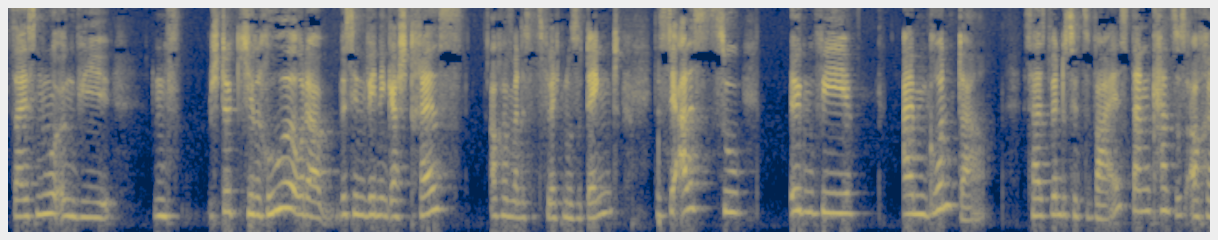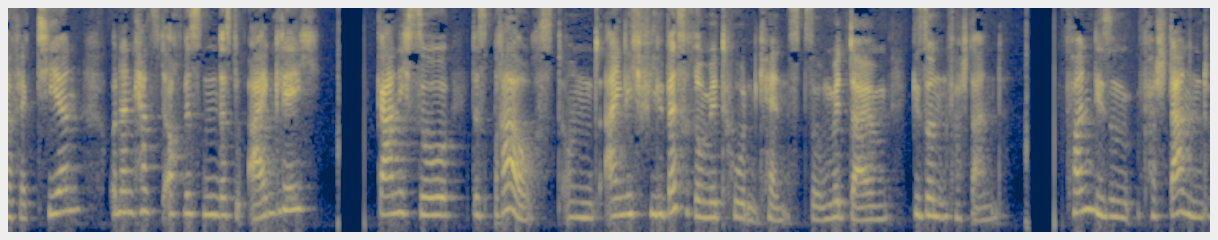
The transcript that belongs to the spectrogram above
sei es nur irgendwie ein Stückchen Ruhe oder ein bisschen weniger Stress, auch wenn man das jetzt vielleicht nur so denkt, das ist ja alles zu irgendwie einem Grund da. Das heißt, wenn du es jetzt weißt, dann kannst du es auch reflektieren und dann kannst du auch wissen, dass du eigentlich gar nicht so das brauchst und eigentlich viel bessere Methoden kennst, so mit deinem gesunden Verstand. Von diesem Verstand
